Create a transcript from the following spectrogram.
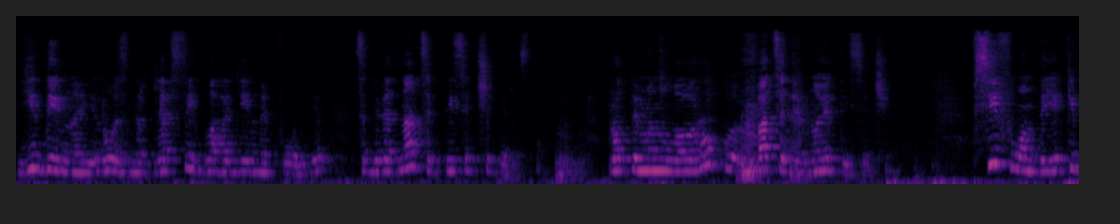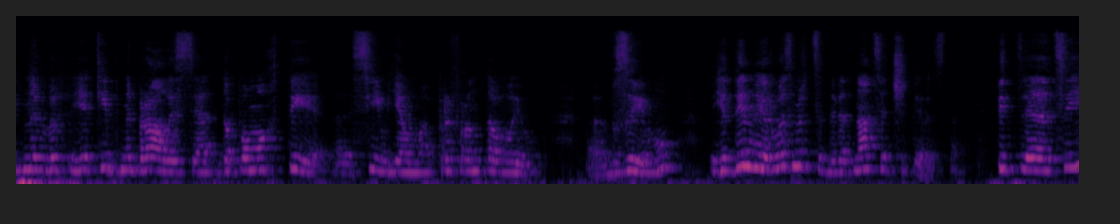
єдиний розмір для всіх благодійних фондів це 19 тисяч 400. Проти минулого року 21 тисячі. Всі фонди, які б не які б не бралися допомогти е, сім'ям прифронтовим е, взиму, єдиний розмір це 19 400. Під е, ці,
